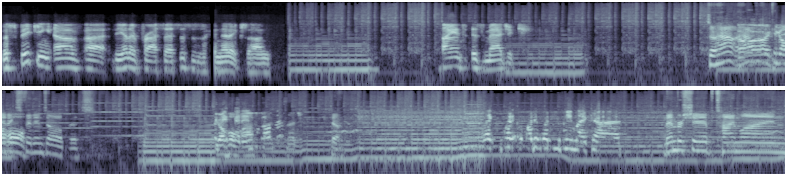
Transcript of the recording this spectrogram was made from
But speaking of uh, the other process, this is a kinetic song. Science is magic. So how how oh, do the dig Kinetiks fit into all of this? Like they fit into all science magic. Yeah. Like, what, what, what do you mean? Like, uh, Membership, timeline.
